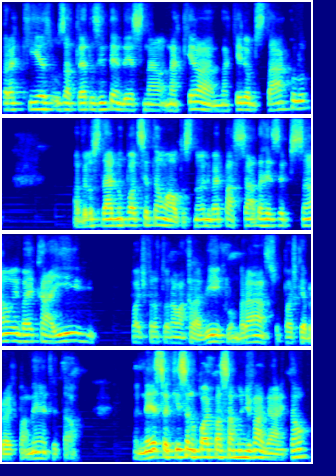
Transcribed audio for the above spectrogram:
para que os atletas entendessem na, naquela, naquele obstáculo a velocidade não pode ser tão alta, senão ele vai passar da recepção e vai cair, pode fraturar uma clavícula, um braço, pode quebrar o equipamento e tal. Nesse aqui você não pode passar muito devagar. Então,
